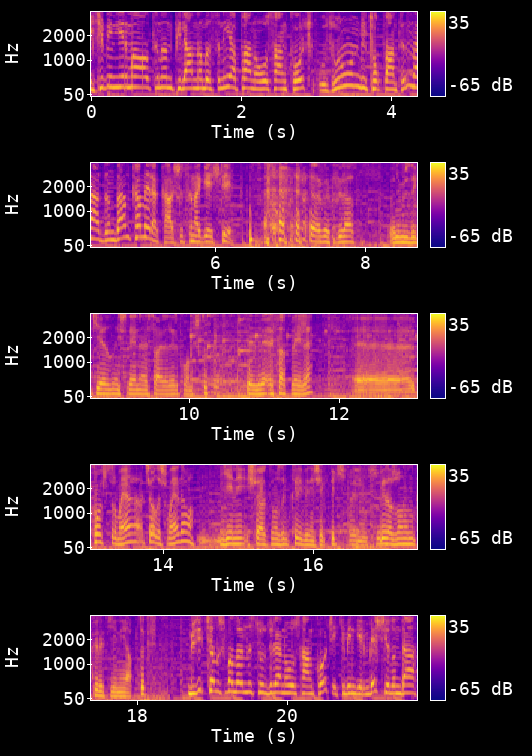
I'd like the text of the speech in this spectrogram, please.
2026'nın planlamasını yapan Oğuzhan Koç uzun bir toplantının ardından kamera karşısına geçti. evet biraz önümüzdeki yazın işlerini vesaireleri konuştuk sevgili Esat Bey'le. Ee, koşturmaya, çalışmaya devam. Yeni şarkımızın klibini çektik. Biraz onun kritiğini yaptık. Müzik çalışmalarını sürdüren Oğuzhan Koç 2025 yılında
